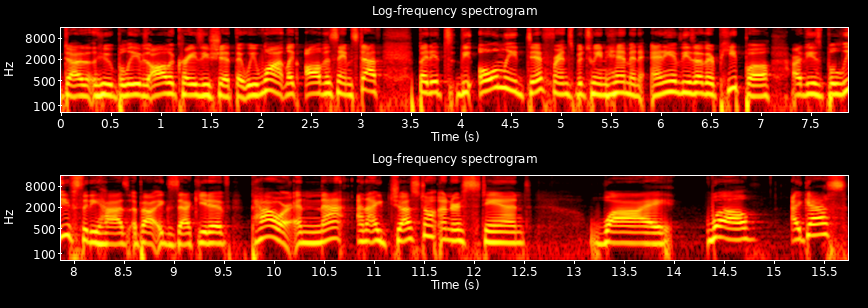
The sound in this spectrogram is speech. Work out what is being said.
does who believes all the crazy shit that we want like all the same stuff but it's the only difference between him and any of these other people are these beliefs that he has about executive power and that and I just don't understand why well I guess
